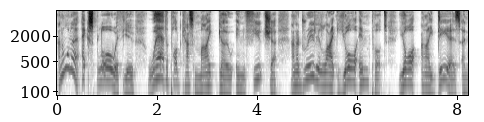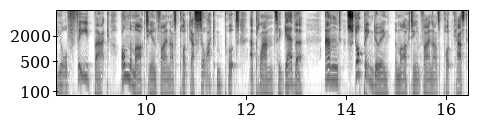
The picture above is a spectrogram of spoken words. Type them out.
And I want to explore with you where the podcast might go in future. And I'd really like your input, your ideas, and your feedback on the Marketing and Finance podcast so I can put a plan together. And stopping doing the Marketing and Finance podcast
